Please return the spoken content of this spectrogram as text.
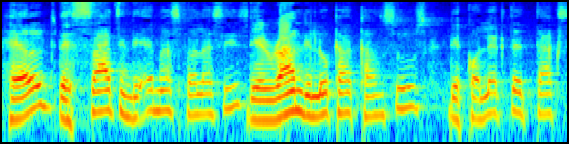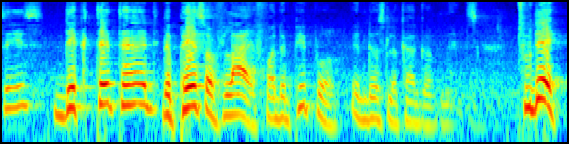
held, they sat in the emir's palaces, they ran the local councils, they collected taxes, dictated the pace of life for the people in those local governments. Today,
